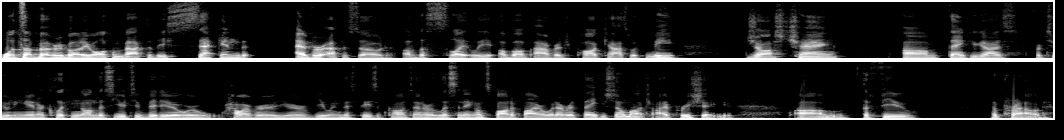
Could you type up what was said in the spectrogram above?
What's up, everybody? Welcome back to the second ever episode of the Slightly Above Average podcast with me, Josh Chang. Um, thank you guys for tuning in or clicking on this YouTube video or however you're viewing this piece of content or listening on Spotify or whatever. Thank you so much. I appreciate you. Um, the few, the proud,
